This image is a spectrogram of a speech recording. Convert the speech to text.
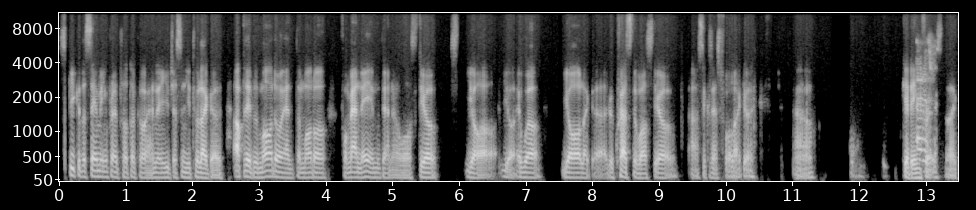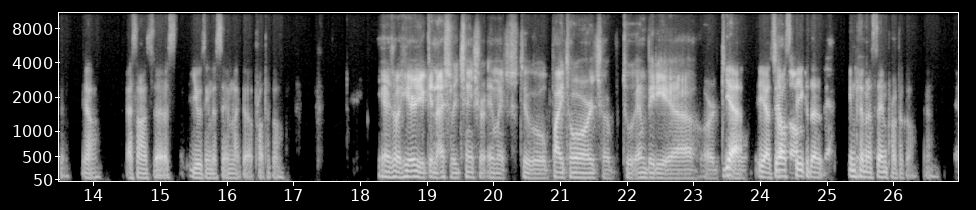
speak the same inference protocol, and then you just need to like uh, update the model and the model format name, then it will still, your, your, it will, your like uh, request will still uh, successful, like uh, uh get inference, like, yeah, as long as using the same like uh, protocol. Yeah, so here you can actually change your image to PyTorch or to NVIDIA or to yeah, yeah. They all speak the yeah. implement the same protocol. Yeah. yeah.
